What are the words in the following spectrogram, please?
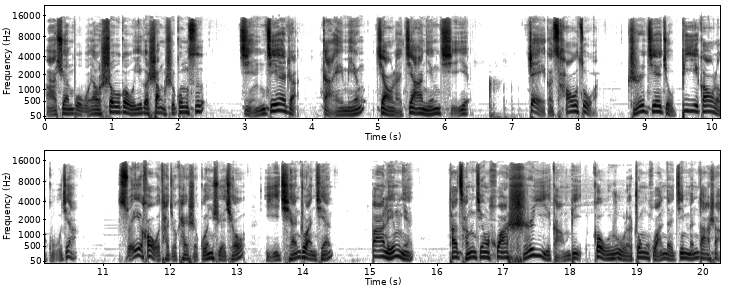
啊，宣布我要收购一个上市公司。紧接着改名叫了嘉宁企业。这个操作。直接就逼高了股价，随后他就开始滚雪球，以钱赚钱。八零年，他曾经花十亿港币购入了中环的金门大厦，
